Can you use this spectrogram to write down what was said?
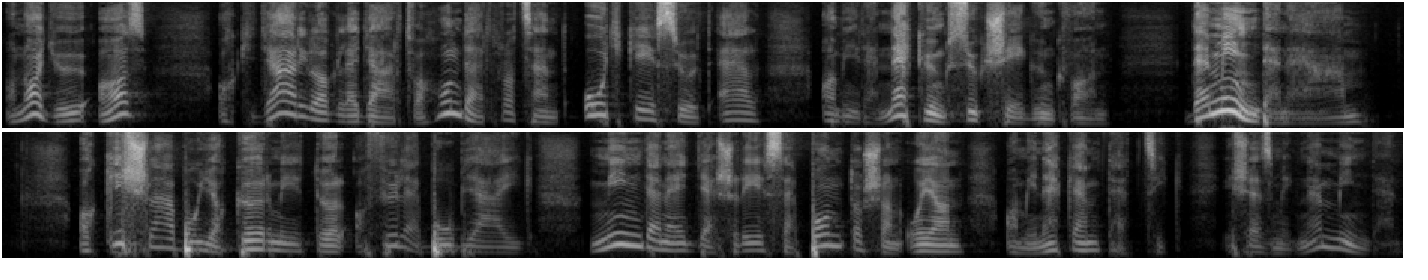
A nagy ő az, aki gyárilag legyártva 100% úgy készült el, amire nekünk szükségünk van. De minden ám, a kislábúja körmétől a füle búbjáig minden egyes része pontosan olyan, ami nekem tetszik. És ez még nem minden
